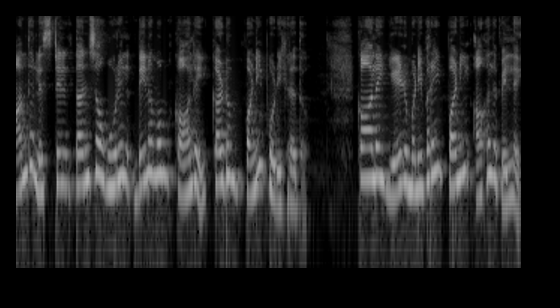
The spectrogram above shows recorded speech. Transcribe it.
அந்த லிஸ்டில் தஞ்சாவூரில் தினமும் காலை கடும் பனி பொழிகிறது. காலை ஏழு மணி வரை பனி அகலவில்லை.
